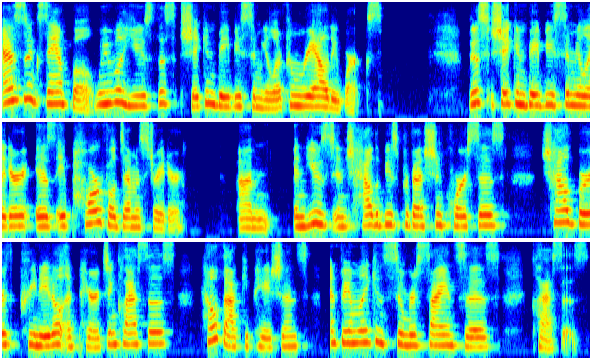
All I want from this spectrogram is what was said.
As an example, we will use this Shaken Baby simulator from RealityWorks. This Shaken Baby simulator is a powerful demonstrator um, and used in child abuse prevention courses, childbirth, prenatal, and parenting classes, health occupations, and family consumer sciences classes.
